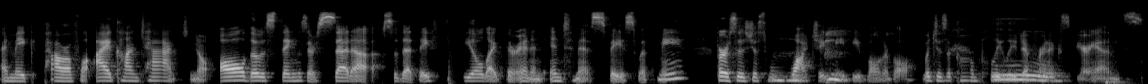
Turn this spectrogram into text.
I make powerful eye contact. You know, all those things are set up so that they feel like they're in an intimate space with me versus just mm-hmm. watching me be vulnerable, which is a completely Ooh. different experience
